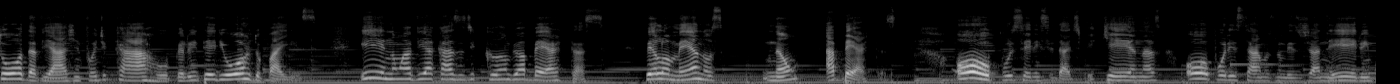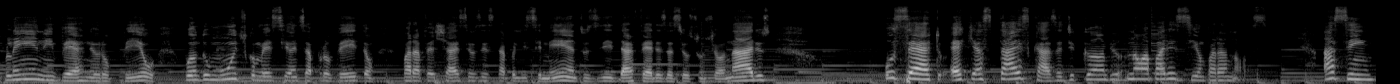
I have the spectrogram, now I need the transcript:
toda a viagem foi de carro pelo interior do país e não havia casas de câmbio abertas, pelo menos não abertas ou por serem cidades pequenas, ou por estarmos no mês de janeiro, em pleno inverno europeu, quando muitos comerciantes aproveitam para fechar seus estabelecimentos e dar férias a seus funcionários. O certo é que as tais casas de câmbio não apareciam para nós. Assim,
